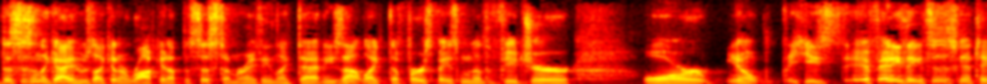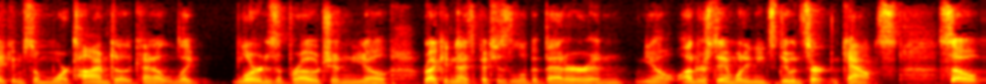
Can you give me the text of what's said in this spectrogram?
this isn't the guy who's like going to rocket up the system or anything like that and he's not like the first baseman of the future or you know he's if anything it's just going to take him some more time to kind of like learn his approach and you know recognize pitches a little bit better and you know understand what he needs to do in certain counts. So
